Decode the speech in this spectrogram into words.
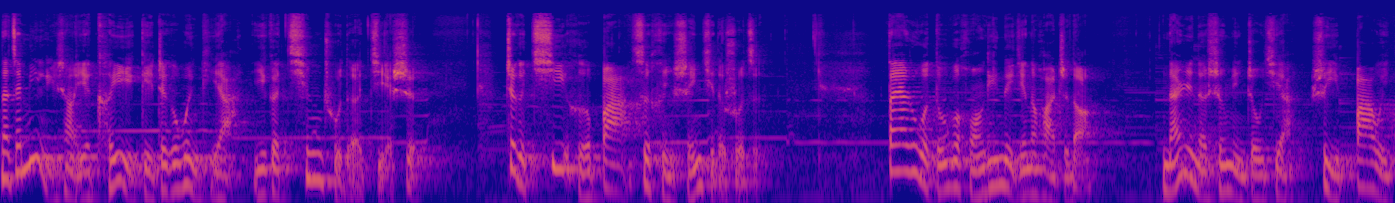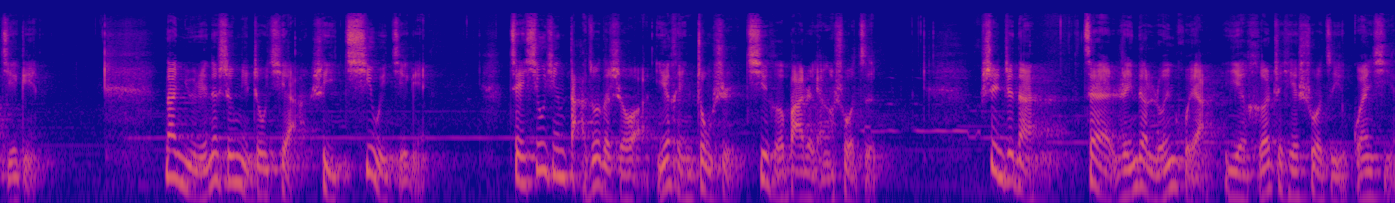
那在命理上也可以给这个问题啊一个清楚的解释。这个七和八是很神奇的数字。大家如果读过《黄帝内经》的话，知道男人的生命周期啊是以八为节点，那女人的生命周期啊是以七为节点。在修行打坐的时候啊，也很重视七和八这两个数字，甚至呢，在人的轮回啊也和这些数字有关系。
